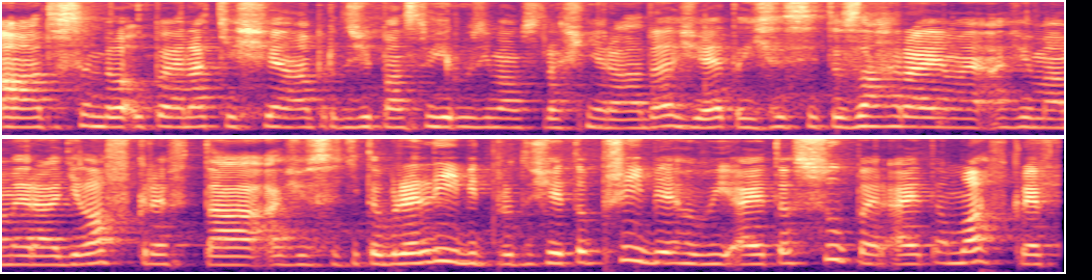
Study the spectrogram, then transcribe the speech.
a to jsem byla úplně natěšená, protože panství hrůzy mám strašně ráda, že? Takže si to zahrajeme a že máme rádi Lovecrafta a že se ti to bude líbit, protože je to příběhový a je to super a je tam Lovecraft.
